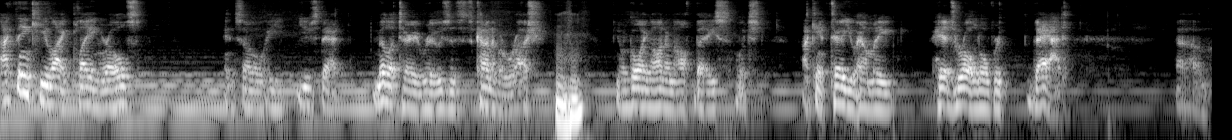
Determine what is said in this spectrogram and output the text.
I think he liked playing roles, and so he used that military ruse as kind of a rush, mm-hmm. you know, going on and off base, which I can't tell you how many heads rolled over that. Um,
